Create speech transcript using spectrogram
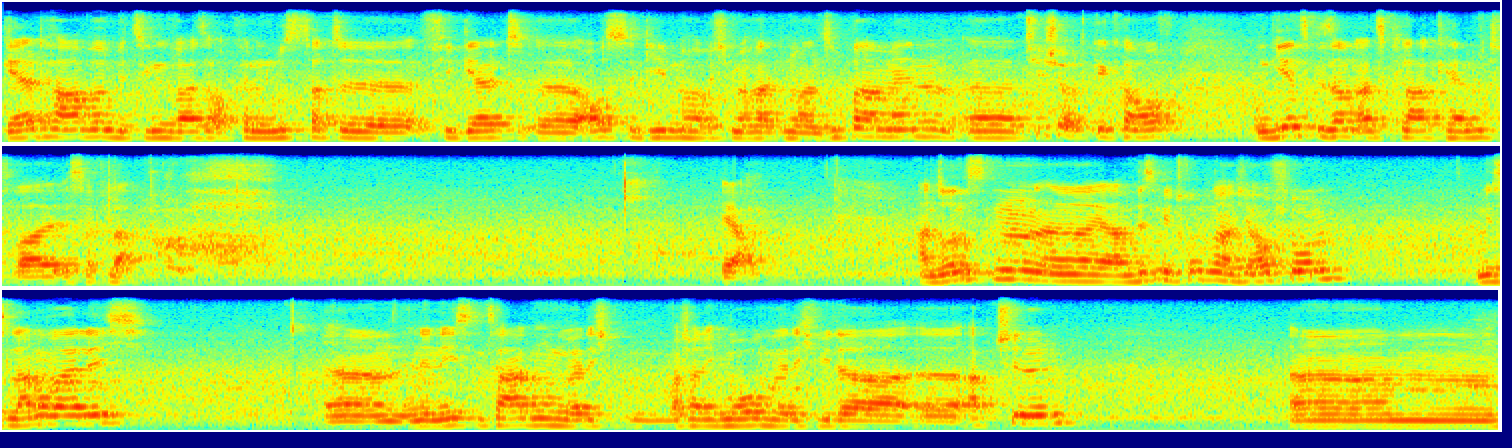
Geld habe, beziehungsweise auch keine Lust hatte, viel Geld äh, auszugeben, habe ich mir halt nur ein Superman-T-Shirt äh, gekauft und gehe insgesamt als Clark Kent, weil ist ja klar. Ja. Ansonsten, äh, ja, ein bisschen getrunken habe ich auch schon. Mir ist langweilig. Ähm, in den nächsten Tagen werde ich, wahrscheinlich morgen werde ich wieder äh, abchillen. Ähm,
